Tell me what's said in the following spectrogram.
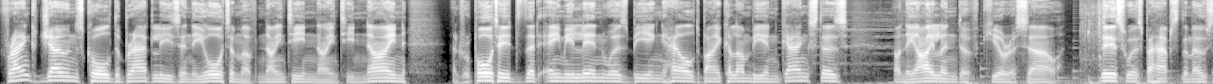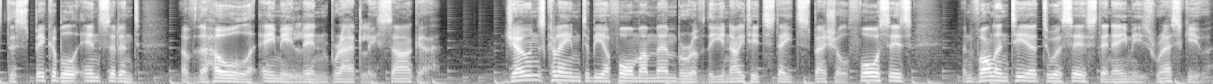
Frank Jones called the Bradleys in the autumn of 1999 and reported that Amy Lynn was being held by Colombian gangsters on the island of Curacao. This was perhaps the most despicable incident of the whole Amy Lynn Bradley saga. Jones claimed to be a former member of the United States Special Forces and volunteered to assist in Amy's rescue.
